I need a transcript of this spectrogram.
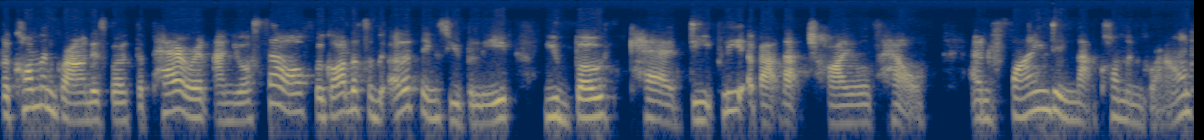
the common ground is both the parent and yourself, regardless of the other things you believe, you both care deeply about that child's health. And finding that common ground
